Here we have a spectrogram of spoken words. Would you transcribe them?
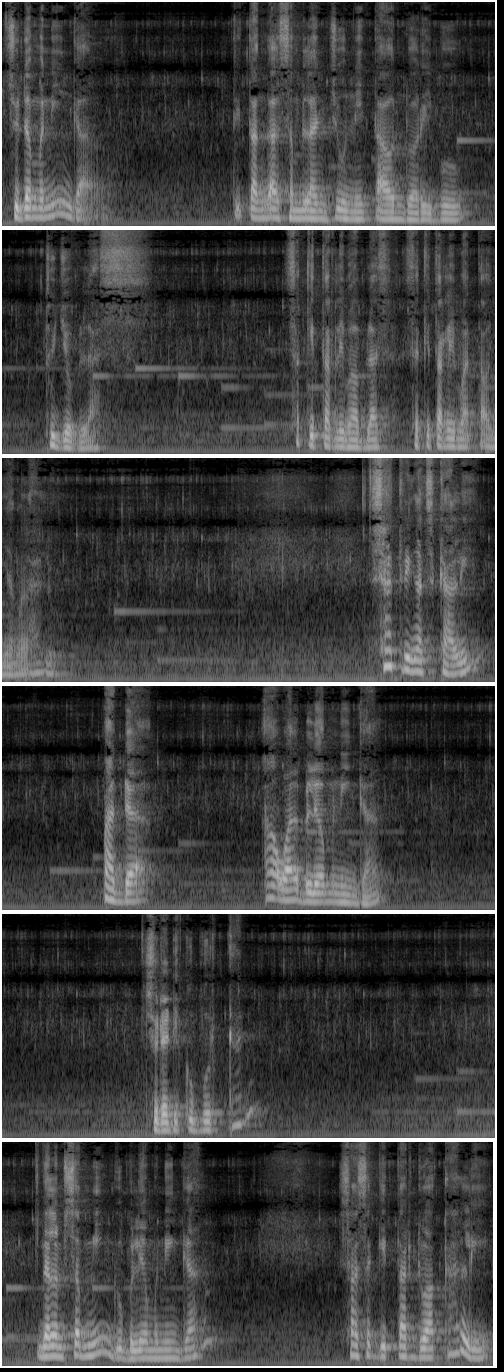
sudah meninggal di tanggal 9 Juni tahun 2000 17 sekitar 15 sekitar 5 tahun yang lalu. Saya teringat sekali pada awal beliau meninggal sudah dikuburkan dalam seminggu beliau meninggal saya sekitar dua kali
